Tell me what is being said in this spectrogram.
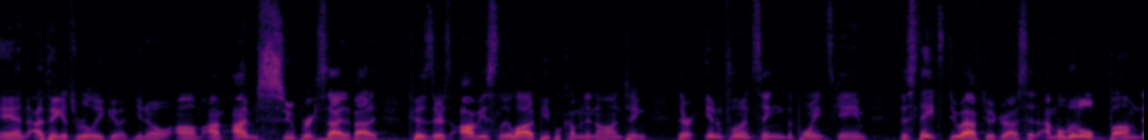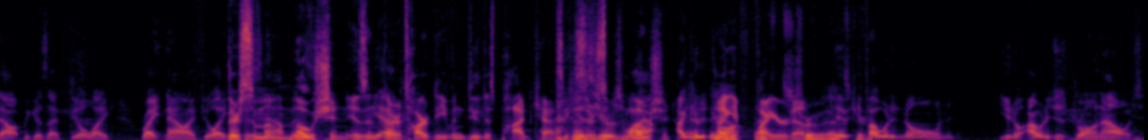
And I think it's really good. You know, um, I'm I'm super excited about it because there's obviously a lot of people coming into hunting. They're influencing the points game the states do have to address it. I'm a little bummed out because I feel like right now I feel like There's some happens- emotion, isn't Yeah. there? It's hard to even do this podcast because Because there's here's some why emotion. I could have Yeah, I get fired that's up. True. That's If, true. if I would have known, you know, I would have just drawn out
